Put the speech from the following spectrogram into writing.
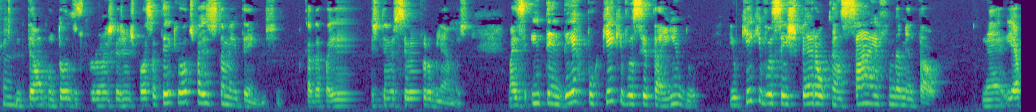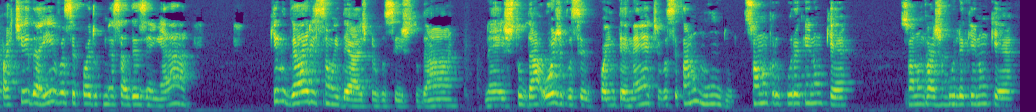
Sim. Então, com todos os problemas que a gente possa ter, que outros países também têm, enfim, cada país tem os seus problemas. Mas entender por que, que você está indo e o que, que você espera alcançar é fundamental. Né? E a partir daí você pode começar a desenhar que lugares são ideais para você estudar, né? Estudar hoje você com a internet você está no mundo, só não procura quem não quer, só não vasculha quem não quer,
